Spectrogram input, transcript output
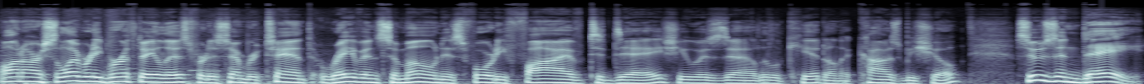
On our celebrity birthday list for December 10th, Raven-Symoné is 45 today. She was a little kid on The Cosby Show. Susan Dey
